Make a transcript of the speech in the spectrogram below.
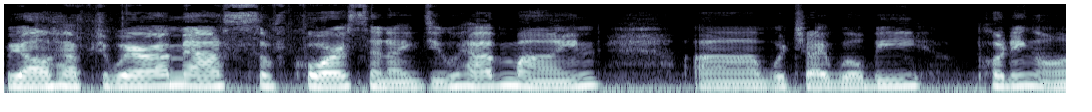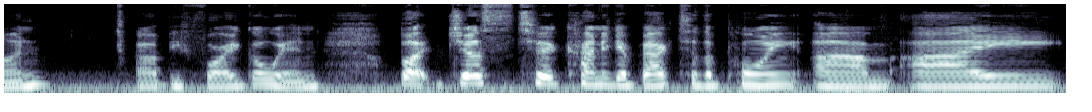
We all have to wear our masks, of course, and I do have mine, uh, which I will be putting on uh, before I go in. But just to kind of get back to the point, um, I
